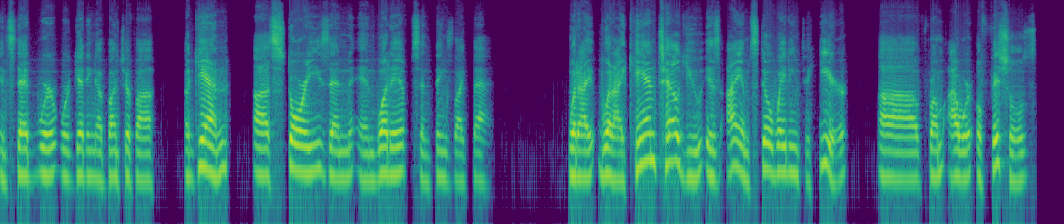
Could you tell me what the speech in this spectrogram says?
Instead, we're we're getting a bunch of uh, again uh, stories and and what ifs and things like that. What I what I can tell you is I am still waiting to hear uh, from our officials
